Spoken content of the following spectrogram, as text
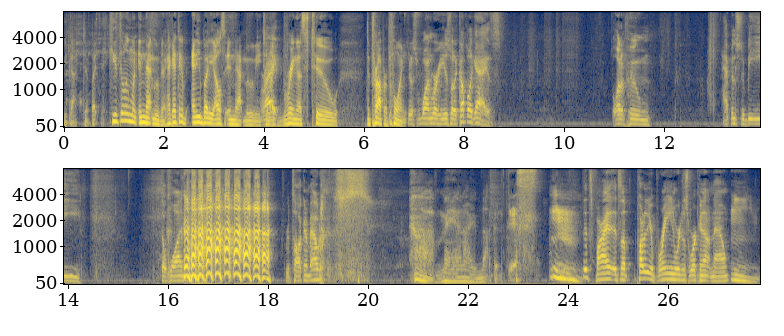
We got, to, but he's the only one in that movie. Like, I can't think of anybody else in that movie to Right. like bring us to the proper point. There's one where he is with a couple of guys, one of whom happens to be the one we're talking about. Oh man, I am not good at this. Mm. It's fine. It's a part of your brain we're just working out now, mm.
